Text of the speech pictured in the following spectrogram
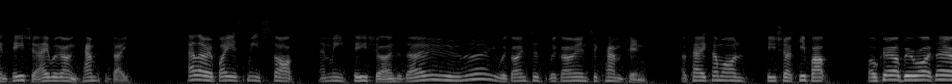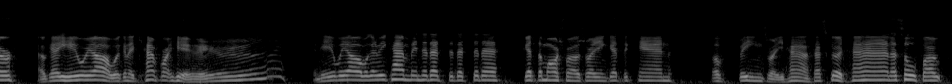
and T-shirt. Hey, we're going camping today. Hello, everybody. It's me, Sock, and me, T-shirt. And today we're going to we're going to camping. Okay, come on, T-shirt. Keep up. Okay, I'll be right there. Okay, here we are. We're gonna camp right here. And here we are. We're gonna be camping. Da, da, da, da, da. Get the marshmallows ready and get the can of beans ready. Huh? That's good. Huh? That's all, folks.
